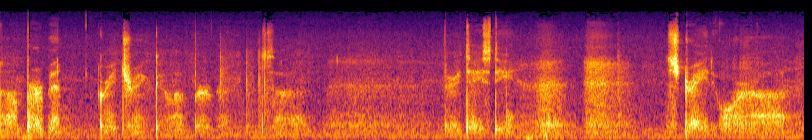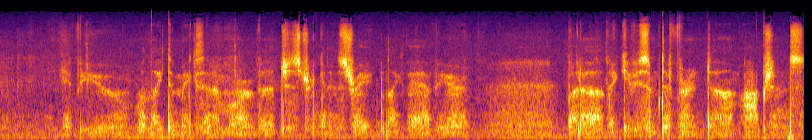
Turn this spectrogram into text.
Um, bourbon, great drink. I love bourbon. It's uh, very tasty. Straight, or uh, if you would like to mix it, I'm more of a just drinking it straight like they have here. But uh, they give you some different um, options.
